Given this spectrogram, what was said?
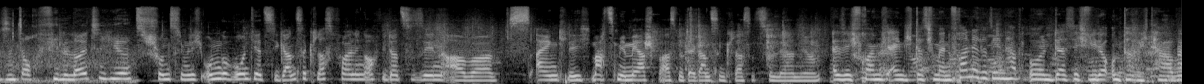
Es sind auch viele Leute hier. Es ist schon ziemlich ungewohnt, jetzt die ganze Klasse vor allen Dingen auch wieder zu sehen, aber es eigentlich macht es mir mehr Spaß, mit der ganzen Klasse zu lernen, ja. Also ich freue mich eigentlich, dass ich meine Freunde gesehen habe und dass ich wieder Unterricht habe.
